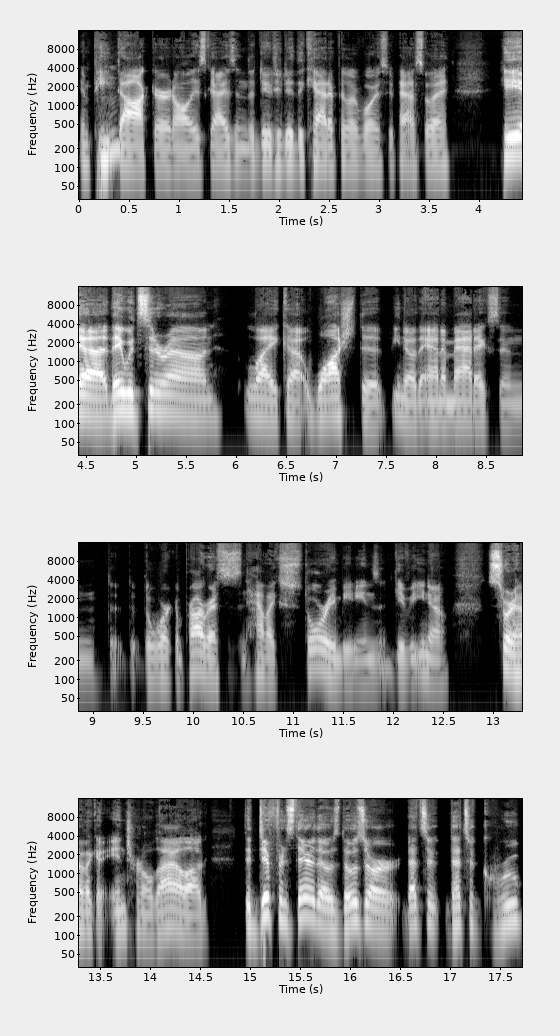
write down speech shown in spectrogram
and Pete Mhm. Docter and all these guys, and the dude who did the caterpillar voice who passed away. He uh they would sit around like uh watch the you know the animatics and the, the work in progress and have like story meetings and give you you know sort of have like an internal dialogue the difference there though is those are that's a that's a group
